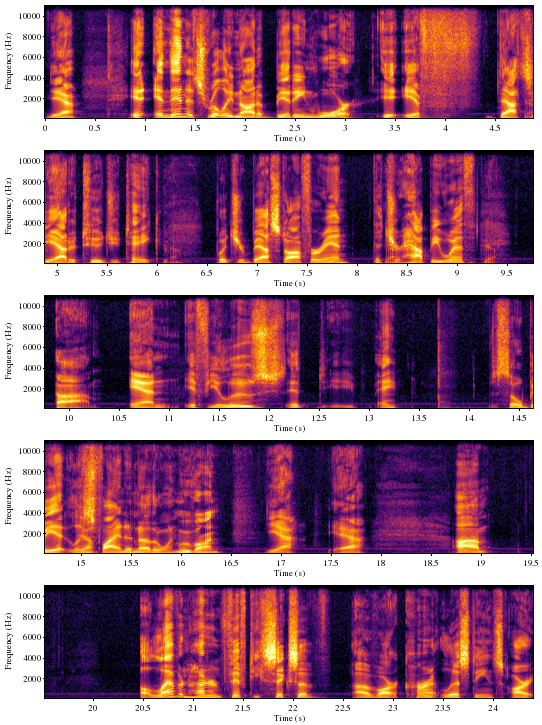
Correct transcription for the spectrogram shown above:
Yeah. And, and then it's really not a bidding war if that's the attitude you take. Yeah. Put your best offer in that you're happy with. Yeah. Um, and if you lose, it, y- hey, so be it. Let's Yeah. find another one. Move on. Yeah, yeah. Um, 1,156 of, of our current listings are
